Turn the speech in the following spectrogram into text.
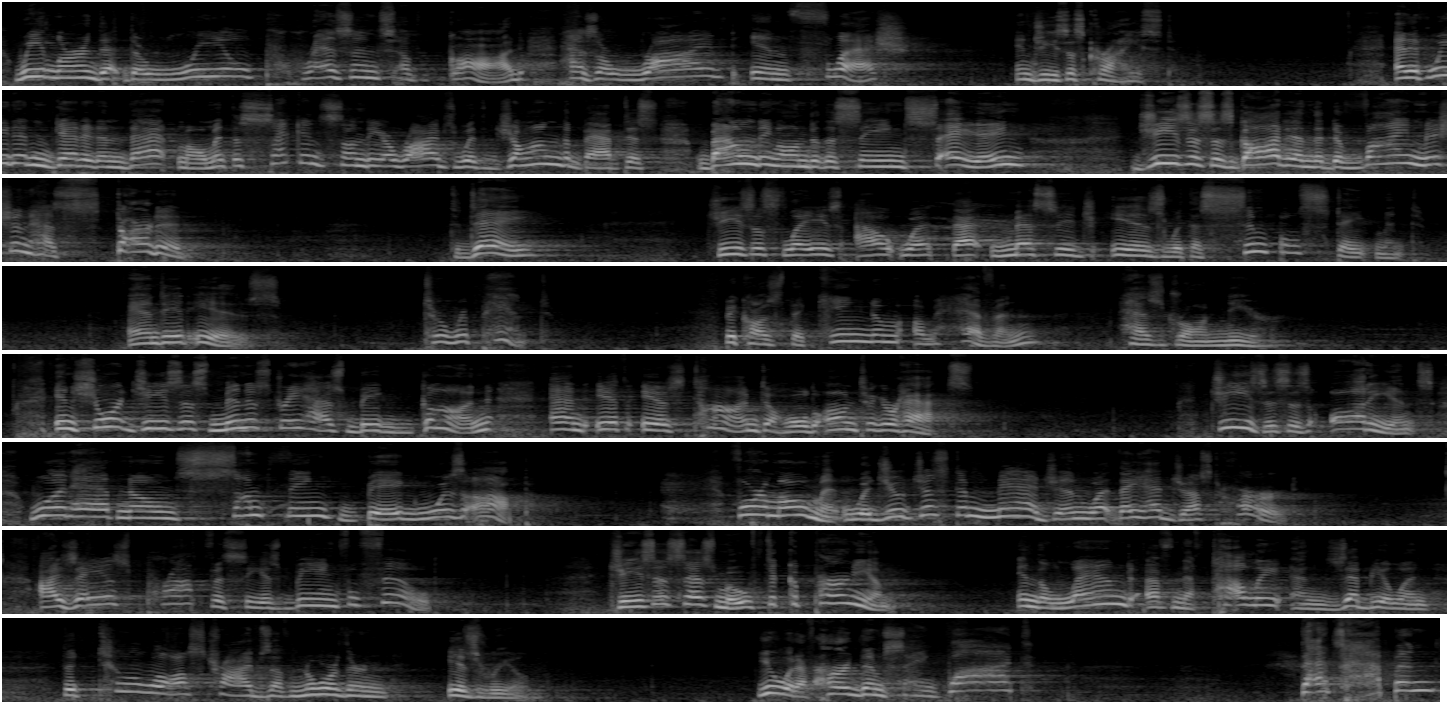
we learn that the real presence of God has arrived in flesh in Jesus Christ. And if we didn't get it in that moment, the second Sunday arrives with John the Baptist bounding onto the scene saying, Jesus is God and the divine mission has started. Today, Jesus lays out what that message is with a simple statement, and it is to repent because the kingdom of heaven has drawn near. In short, Jesus' ministry has begun, and it is time to hold on to your hats. Jesus' audience would have known something big was up. For a moment, would you just imagine what they had just heard? Isaiah's prophecy is being fulfilled. Jesus has moved to Capernaum in the land of Naphtali and Zebulun, the two lost tribes of northern Israel. You would have heard them saying, What? That's happened?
